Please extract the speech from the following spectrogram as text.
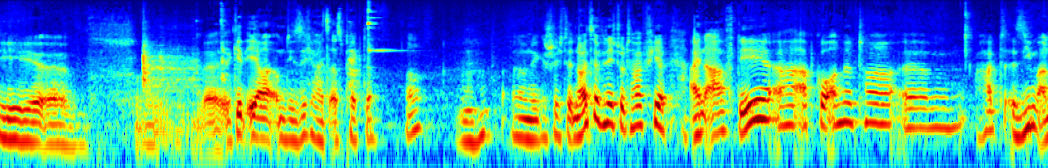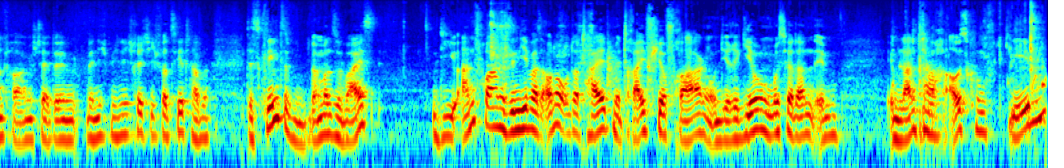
die, äh, äh, geht eher um die Sicherheitsaspekte. Ne? Um die Geschichte. 19 finde ich total viel. Ein AfD-Abgeordneter ähm, hat sieben Anfragen gestellt, wenn ich mich nicht richtig verzählt habe. Das klingt, wenn man so weiß, die Anfragen sind jeweils auch noch unterteilt mit drei, vier Fragen und die Regierung muss ja dann im, im Landtag Auskunft geben.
